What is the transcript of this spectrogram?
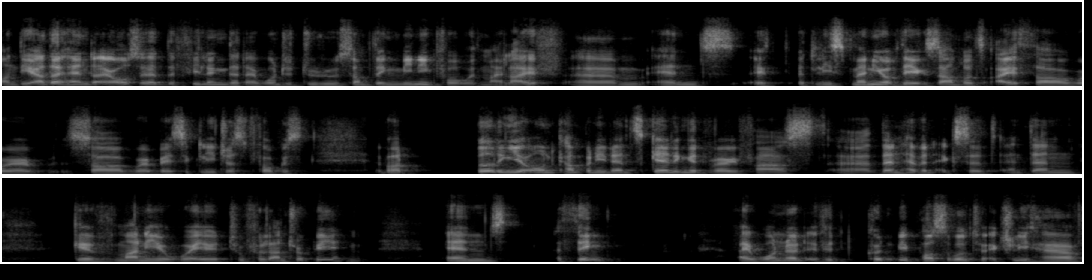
on the other hand, I also had the feeling that I wanted to do something meaningful with my life, um, and it, at least many of the examples I saw were saw were basically just focused about building your own company, then scaling it very fast, uh, then have an exit, and then give money away to philanthropy. And I think I wondered if it couldn't be possible to actually have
